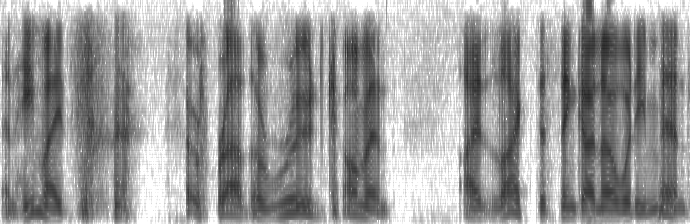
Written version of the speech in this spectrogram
and he made a rather rude comment. I'd like to think I know what he meant,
